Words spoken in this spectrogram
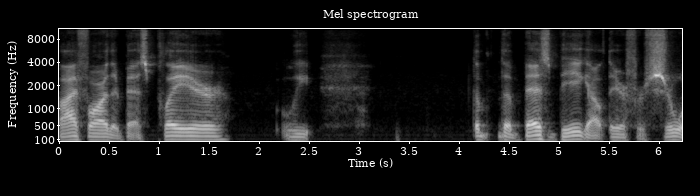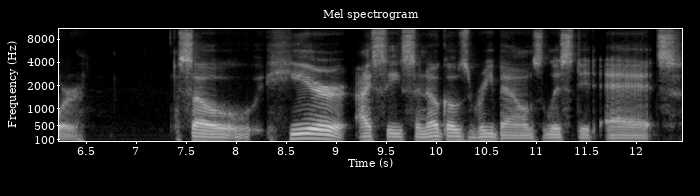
by far their best player. We the the best big out there for sure. So here I see Sanogo's rebounds listed at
